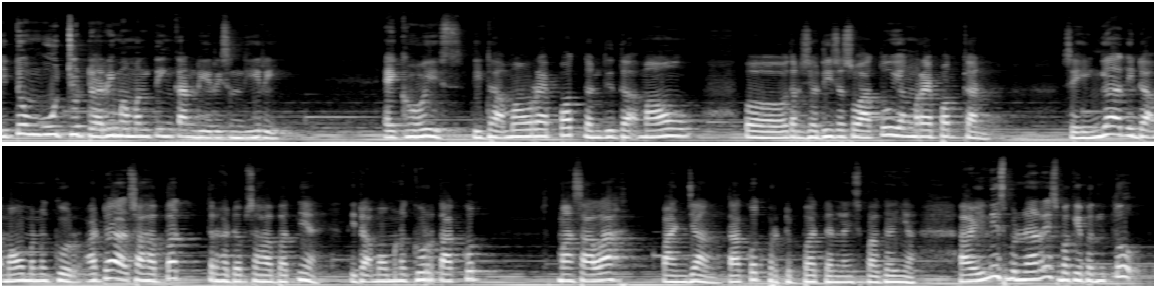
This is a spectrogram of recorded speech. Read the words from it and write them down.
itu wujud dari mementingkan diri sendiri egois, tidak mau repot dan tidak mau uh, terjadi sesuatu yang merepotkan, sehingga tidak mau menegur. Ada sahabat terhadap sahabatnya, tidak mau menegur, takut masalah panjang, takut berdebat dan lain sebagainya. Nah, ini sebenarnya sebagai bentuk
